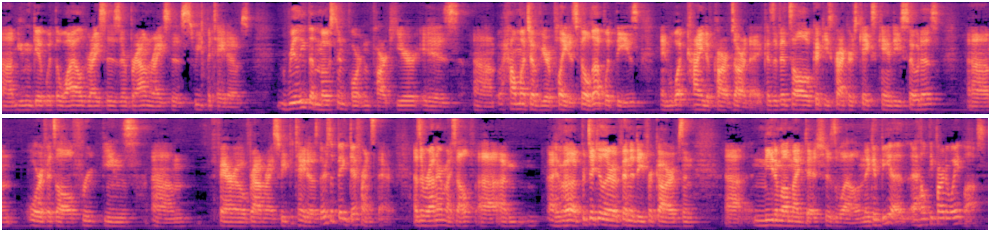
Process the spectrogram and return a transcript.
Um, you can get with the wild rices or brown rices, sweet potatoes. Really, the most important part here is um, how much of your plate is filled up with these and what kind of carbs are they. Because if it's all cookies, crackers, cakes, candy, sodas, um, or if it's all fruit, beans, um, farro, brown rice, sweet potatoes. There's a big difference there. As a runner myself, uh, I'm, I have a particular affinity for carbs and uh, need them on my dish as well, and they can be a, a healthy part of weight loss.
